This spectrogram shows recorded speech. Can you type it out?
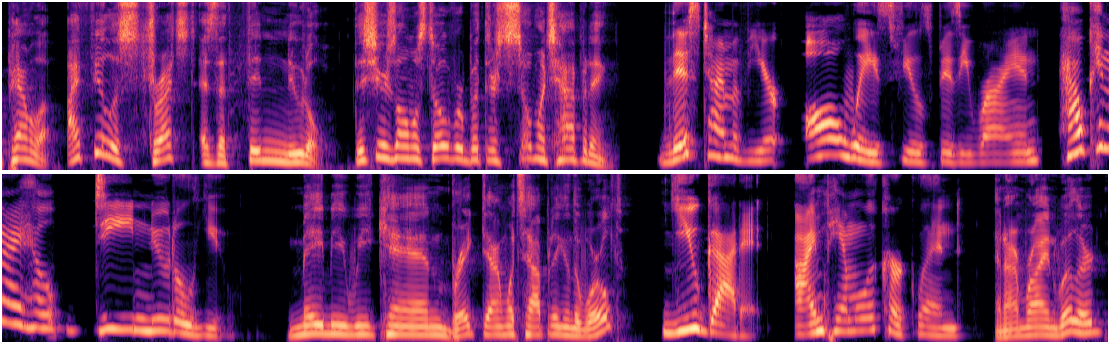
Pamela, I feel as stretched as a thin noodle. This year's almost over, but there's so much happening. This time of year always feels busy, Ryan. How can I help de noodle you? Maybe we can break down what's happening in the world? You got it. I'm Pamela Kirkland. And I'm Ryan Willard.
